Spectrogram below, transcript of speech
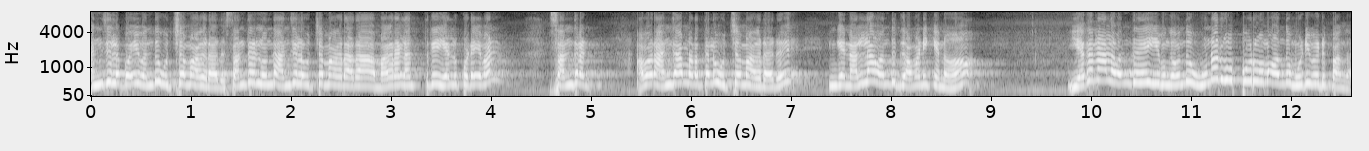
அஞ்சில் போய் வந்து உச்சமாகிறாரு. சந்திரன் வந்து அஞ்சில் உச்சமாகிறாரா? மகர லக்னத்துக்கு ஏழு குடையவன் சந்திரன். அவர் அஞ்சாம் இடத்துல உச்சமாகிறாரு. இங்கே நல்லா வந்து கவனிக்கணும். எதனால் வந்து இவங்க வந்து உணர்வுபூர்வமாக வந்து முடிவெடுப்பாங்க?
